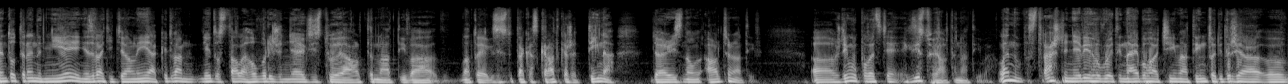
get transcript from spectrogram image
tento trend nie je nezvratiteľný a keď vám niekto stále hovorí, že neexistuje alternatíva, na to existuje taká skrátka, že TINA, there is no alternative. Uh, vždy mu povedzte, existuje alternatíva. Len strašne nevyhovuje tým najbohatším a tým, ktorí držia uh,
